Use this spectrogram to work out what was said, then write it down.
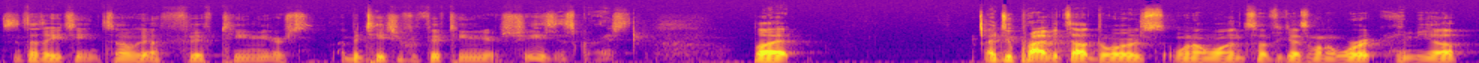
Since I was eighteen, so yeah, fifteen years. I've been teaching for fifteen years. Jesus Christ! But I do privates outdoors one on one. So if you guys want to work, hit me up.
